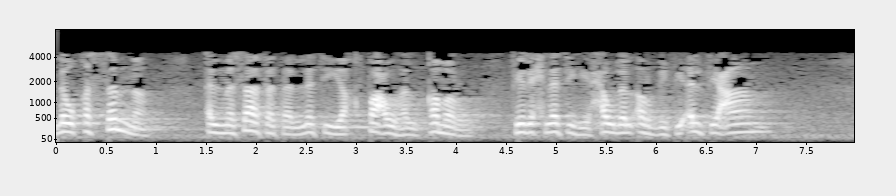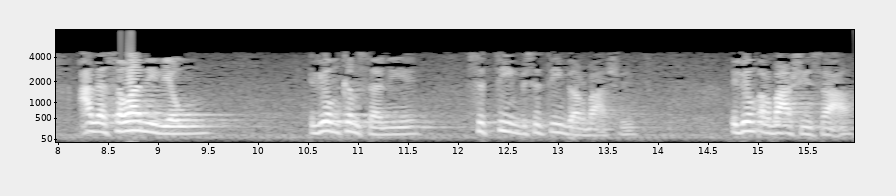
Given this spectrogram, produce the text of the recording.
لو قسمنا المسافة التي يقطعها القمر في رحلته حول الأرض في ألف عام على ثواني اليوم اليوم كم ثانية؟ ستين بستين بأربعة وعشرين. اليوم أربعة وعشرين ساعة.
